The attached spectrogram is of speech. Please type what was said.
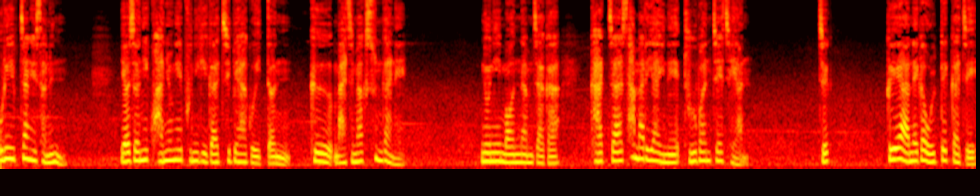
우리 입장에서는 여전히 관용의 분위기가 지배하고 있던 그 마지막 순간에 눈이 먼 남자가 가짜 사마리아인의 두 번째 제안, 즉, 그의 아내가 올 때까지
